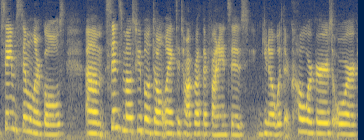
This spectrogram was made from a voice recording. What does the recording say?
same similar goals. Um, since most people don't like to talk about their finances, you know, with their coworkers or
